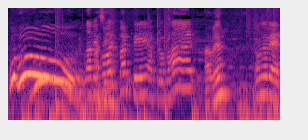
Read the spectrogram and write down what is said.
Uhul! A Assim, melhor né? parte, a provar. A ver, Vamos a ver.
